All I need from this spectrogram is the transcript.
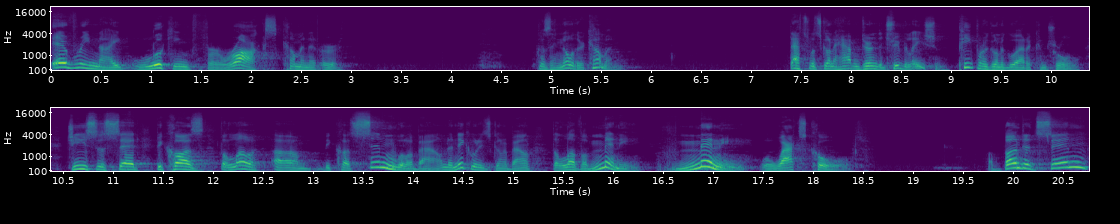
every night, looking for rocks coming at Earth. Because they know they're coming. That's what's going to happen during the tribulation. People are going to go out of control. Jesus said, because, the love, um, because sin will abound, iniquity is going to abound, the love of many, many will wax cold. Abundant sin,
